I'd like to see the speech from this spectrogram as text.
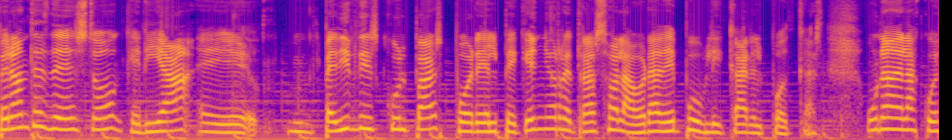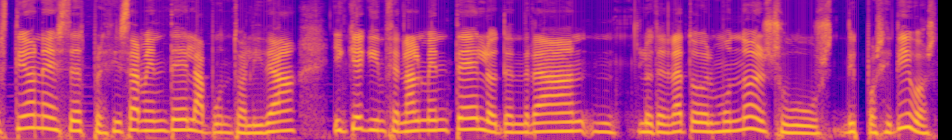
Pero antes de esto quería eh, pedir disculpas por el pequeño retraso a la hora de publicar el podcast. Una de las cuestiones es precisamente la puntualidad y que quincenalmente lo, tendrán, lo tendrá todo el mundo en sus dispositivos.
